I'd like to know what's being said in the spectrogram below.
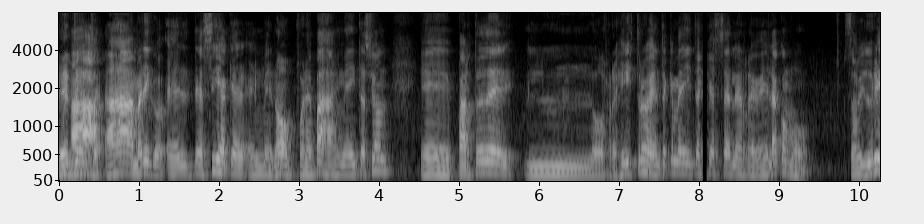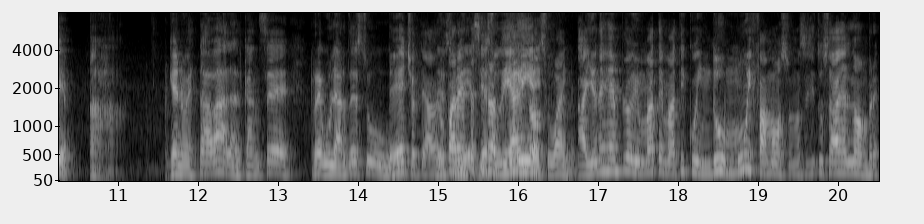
Entonces, Ajá. ajá. marico, él decía que, el, me- no, fuera de paja, en meditación, eh, parte de los registros de gente que medita es que se le revela como sabiduría. Ajá. que no estaba al alcance regular de su De hecho, te abro de un día- paréntesis de su día a día y su vaina. Hay un ejemplo de un matemático hindú muy famoso, no sé si tú sabes el nombre,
